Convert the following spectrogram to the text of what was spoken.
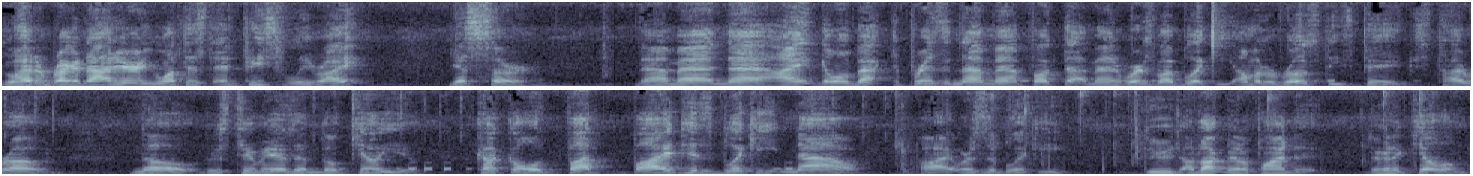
Go ahead and bring it down here. You want this to end peacefully, right? Yes, sir. Nah, man, nah. I ain't going back to prison. Nah, man. Fuck that, man. Where's my blicky? I'm gonna roast these pigs. Tyrone. No, there's too many of them. They'll kill you. Cuckold, find his blicky now. Alright, where's the blicky? Dude, I'm not gonna be able to find it. They're gonna kill him.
